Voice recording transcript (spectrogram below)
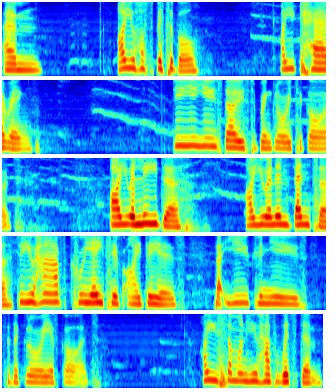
um, are you hospitable? Are you caring? Do you use those to bring glory to God? Are you a leader? Are you an inventor? Do you have creative ideas that you can use for the glory of God? Are you someone who has wisdom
